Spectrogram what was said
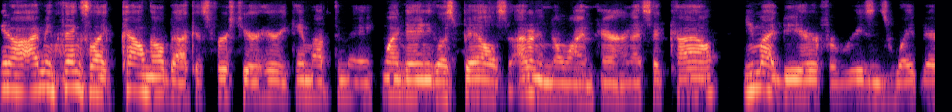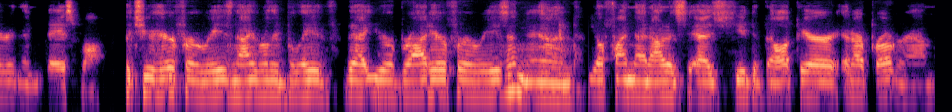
you know, I mean, things like Kyle Nobach, his first year here, he came up to me one day and he goes, Bales, I don't even know why I'm here. And I said, Kyle, you might be here for reasons way bigger than baseball. But you're here for a reason. I really believe that you're brought here for a reason, and you'll find that out as, as you develop here in our program.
